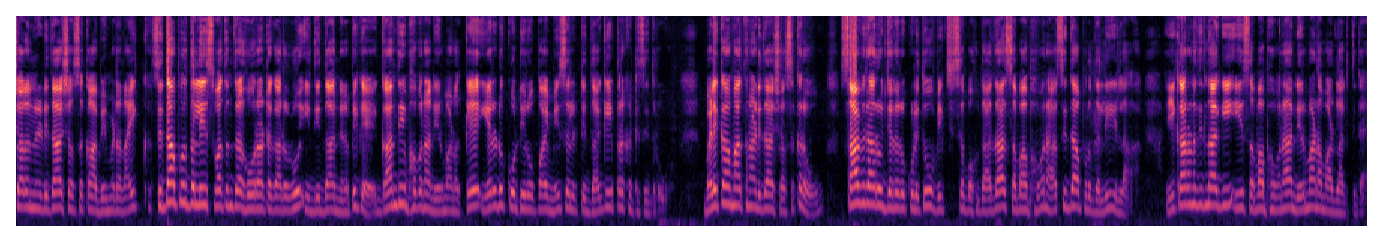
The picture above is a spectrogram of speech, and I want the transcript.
ಚಾಲನೆ ನೀಡಿದ ಶಾಸಕ ಭೀಮಣ್ಣ ನಾಯ್ಕ್, ಸಿದ್ದಾಪುರದಲ್ಲಿ ಸ್ವಾತಂತ್ರ್ಯ ಹೋರಾಟಗಾರರು ಇದ್ದಿದ್ದ ನೆನಪಿಗೆ ಗಾಂಧಿ ಭವನ ನಿರ್ಮಾಣಕ್ಕೆ ಎರಡು ಕೋಟಿ ರೂಪಾಯಿ ಮೀಸಲಿಟ್ಟಿದ್ದಾಗಿ ಪ್ರಕಟಿಸಿದರು. ಬಳಿಕ ಮಾತನಾಡಿದ ಶಾಸಕರು, ಸಾವಿರಾರು ಜನರು ಕುಳಿತು ವೀಕ್ಷಿಸಬಹುದಾದ ಸಭಾಭವನ ಸಿದ್ದಾಪುರದಲ್ಲಿ ಇಲ್ಲ. ಈ ಕಾರಣದಿಂದಾಗಿ ಈ ಸಭಾಭವನ ನಿರ್ಮಾಣ ಮಾಡಲಾಗುತ್ತಿದೆ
